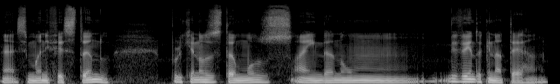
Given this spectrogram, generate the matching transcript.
né, se manifestando, porque nós estamos ainda num, vivendo aqui na Terra. Né?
